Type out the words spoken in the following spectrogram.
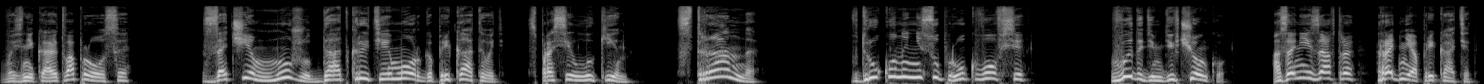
возникают вопросы. «Зачем мужу до открытия морга прикатывать?» — спросил Лукин. «Странно. Вдруг он и не супруг вовсе. Выдадим девчонку, а за ней завтра родня прикатит.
